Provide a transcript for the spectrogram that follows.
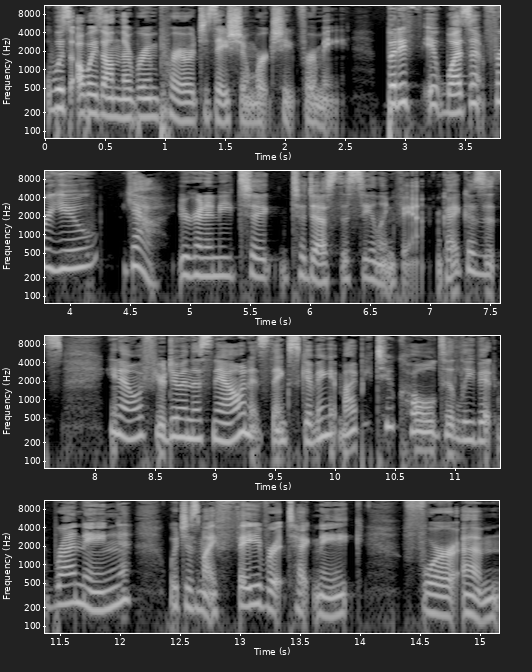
was always on the room prioritization worksheet for me. But if it wasn't for you yeah you're going to need to to dust the ceiling fan okay because it's you know if you're doing this now and it's thanksgiving it might be too cold to leave it running which is my favorite technique for um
